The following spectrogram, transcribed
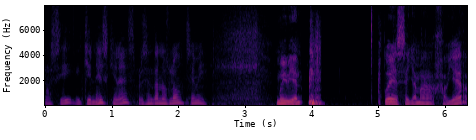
¿Ah, sí? ¿Y quién es? ¿Quién es? Preséntanoslo, Chemi. Muy bien. Pues se llama Javier,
